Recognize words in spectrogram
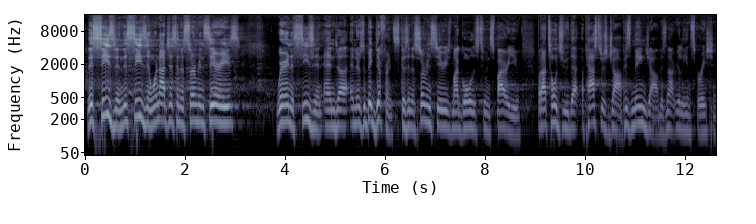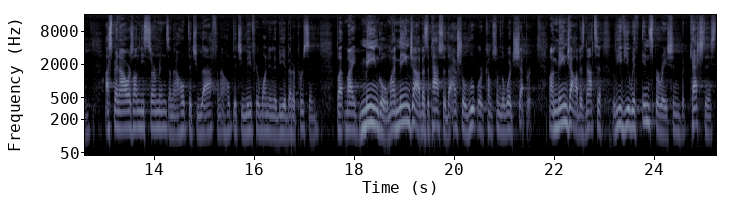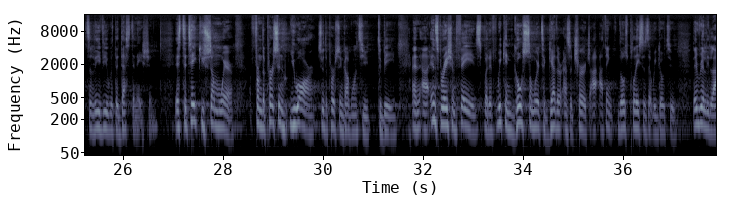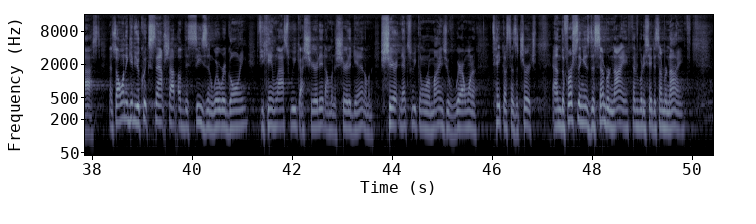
This season. This season. We're not just in a sermon series. We're in a season, and uh, and there's a big difference because in a sermon series, my goal is to inspire you. But I told you that a pastor's job, his main job, is not really inspiration. I spend hours on these sermons, and I hope that you laugh, and I hope that you leave here wanting to be a better person. But my main goal, my main job as a pastor, the actual root word comes from the word shepherd. My main job is not to leave you with inspiration, but catch this, to leave you with a destination, is to take you somewhere from the person you are to the person God wants you to be. And uh, inspiration fades, but if we can go somewhere together as a church, I, I, think those places that we go to, they really last. And so I want to give you a quick snapshot of this season, where we're going. If you came last week, I shared it. I'm going to share it again. I'm going to share it next week and remind you of where I want to take us as a church. And the first thing is December 9th. Everybody say December 9th.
